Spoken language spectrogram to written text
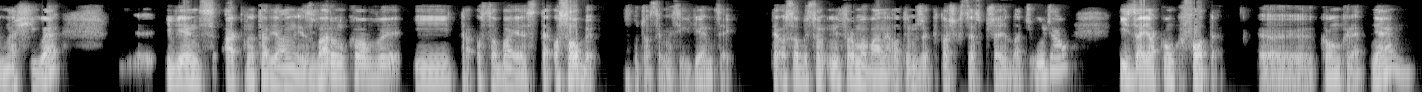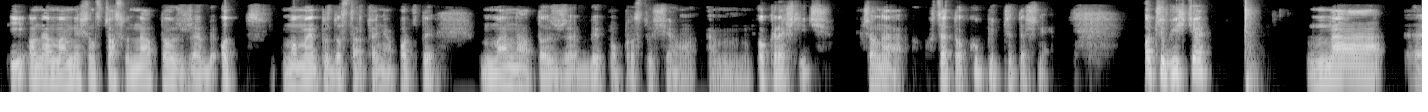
na siłę. I więc akt notarialny jest warunkowy i ta osoba jest, te osoby, bo czasem jest ich więcej, te osoby są informowane o tym, że ktoś chce sprzedać udział i za jaką kwotę yy, konkretnie. I ona ma miesiąc czasu na to, żeby od momentu dostarczenia poczty ma na to, żeby po prostu się określić, czy ona chce to kupić, czy też nie. Oczywiście na, e,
